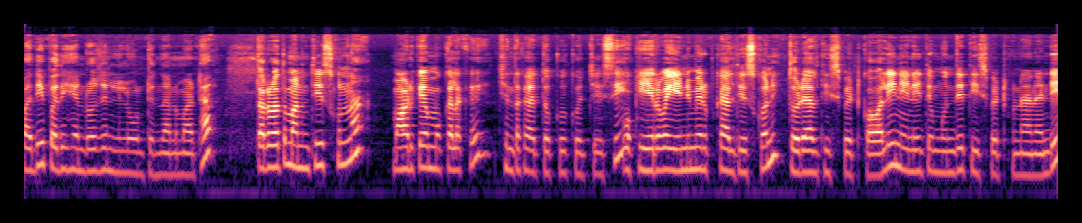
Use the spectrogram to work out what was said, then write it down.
పది పదిహేను రోజులు నిలువ ఉంటుందన్నమాట. తర్వాత మనం తీసుకున్న మామిడికాయ ముక్కలకి చింతకాయ తొక్కుకి వచ్చేసి ఒక ఇరవై ఎండుమిరపకాయలు తీసుకొని తొడాలు తీసి పెట్టుకోవాలి. నేనైతే ముందే తీసి పెట్టుకున్నానండి.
